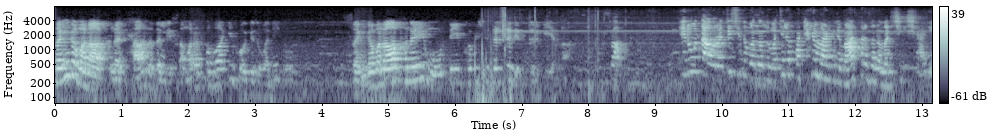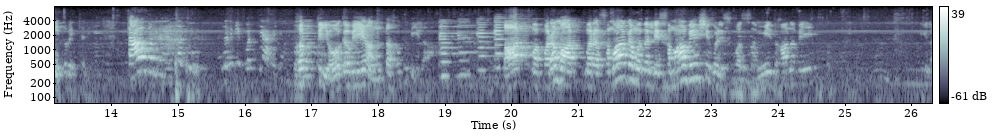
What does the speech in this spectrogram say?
ಸಂಗಮನಾಥನ ಧ್ಯಾನದಲ್ಲಿ ಸಮರಸವಾಗಿ ಹೋಗಿರುವ ನೀನು ಸಂಗಮನಾಥನೇ ಮೂರ್ತಿ ಭವಿಷ್ಯದಂತೆ ನಿಂತಿರುವಿಯಲ್ಲ ಇನ್ನು ತಾವು ರಚಿಸಿದ ಒಂದೊಂದು ವಚನ ಪಠಣ ಮಾಡಿದ್ರೆ ಮಾತ್ರ ನನ್ನ ಮನಸ್ಸಿಗೆ ಶಾಂತಿ ದೊರೆಯುತ್ತದೆ. ತಾವು ಬಂದಿರುವಂತದ್ದು ನನಗೆ ಗೊತ್ತೇ ಆಗಿದೆ ಭಕ್ತಿ ಯೋಗವೇ ಅಂತಹುದಿಲ್ಲ ಆತ್ಮ ಪರಮಾತ್ಮರ ಸಮಾಗಮದಲ್ಲಿ ಸಮಾವೇಶಗೊಳಿಸುವ ಸಂವಿಧಾನವೇ. ಇಲ್ಲ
